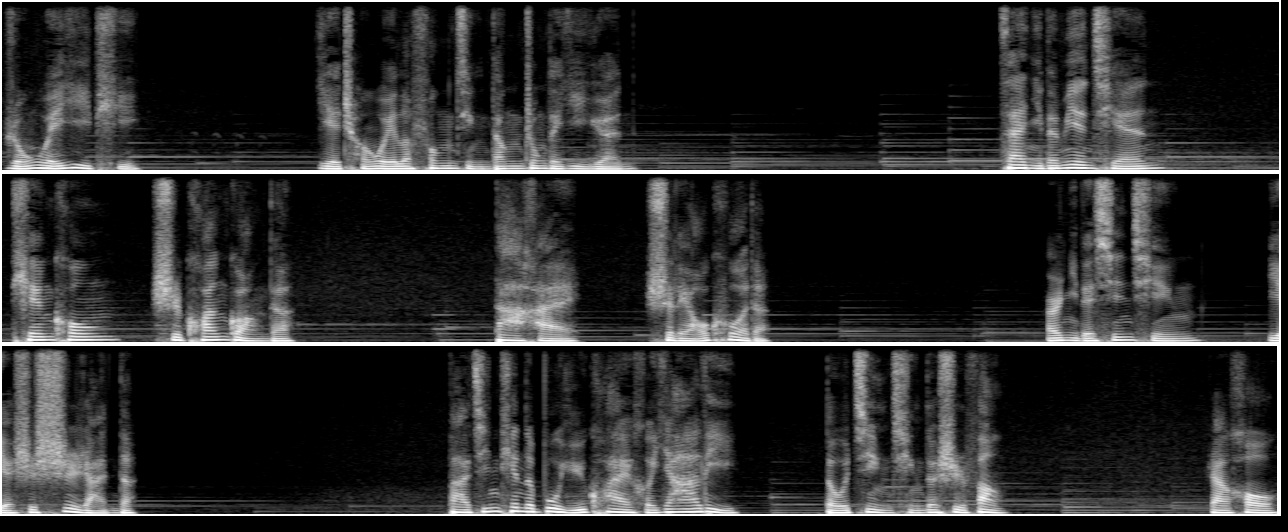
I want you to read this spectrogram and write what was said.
融为一体，也成为了风景当中的一员。在你的面前，天空是宽广的，大海是辽阔的，而你的心情也是释然的。把今天的不愉快和压力，都尽情的释放，然后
